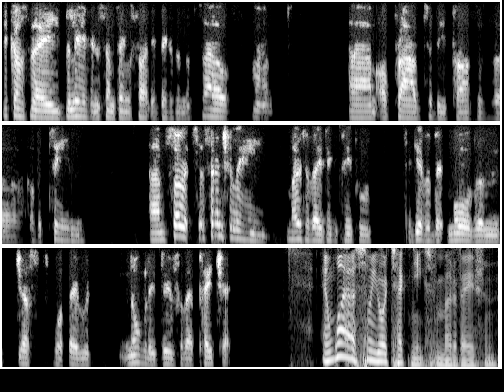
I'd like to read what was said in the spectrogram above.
because they believe in something slightly bigger than themselves. Um, um, are proud to be part of, uh, of a team. Um, so it's essentially motivating people to give a bit more than just what they would normally do for their paycheck. And what are some of your techniques for motivation?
